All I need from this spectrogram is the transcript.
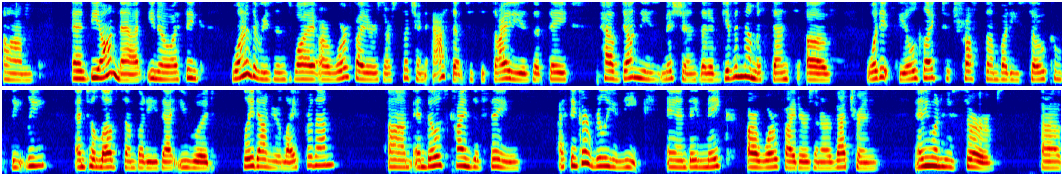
Um, and beyond that, you know, I think one of the reasons why our warfighters are such an asset to society is that they have done these missions that have given them a sense of what it feels like to trust somebody so completely and to love somebody that you would lay down your life for them. Um, and those kinds of things I think are really unique and they make our warfighters and our veterans, and anyone who's served, uh,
